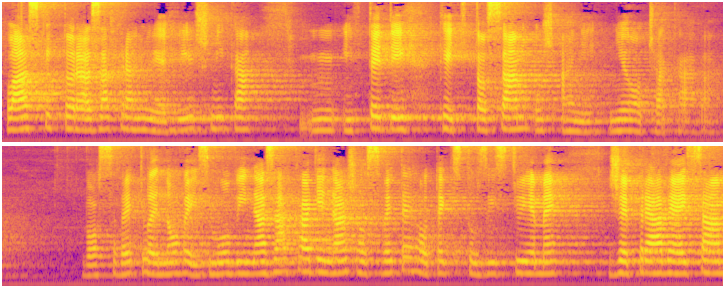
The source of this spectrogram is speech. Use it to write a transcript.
Lásky, ktorá zachraňuje hriešnika mm, i vtedy, keď to sám už ani neočakáva. Vo svetle novej zmluvy na základe nášho svetého textu zistujeme, že práve aj sám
